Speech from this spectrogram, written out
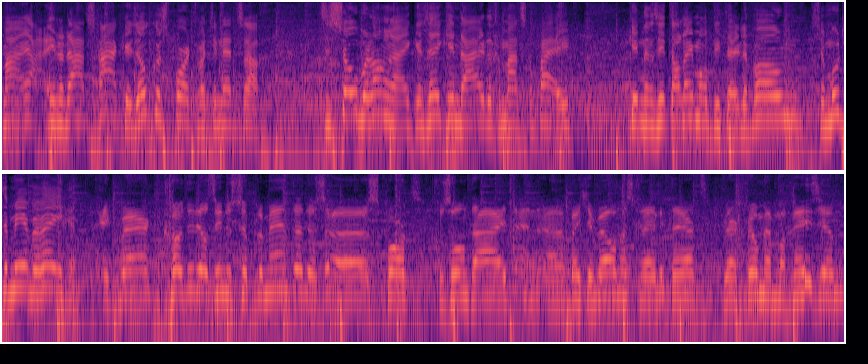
Maar ja, inderdaad, schaken is ook een sport, wat je net zag. Het is zo belangrijk, en zeker in de huidige maatschappij. Kinderen zitten alleen maar op die telefoon. Ze moeten meer bewegen. Ik werk grotendeels in de supplementen, dus eh, sport, gezondheid en eh, een beetje wellness gerelateerd. Ik werk veel met magnesium,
